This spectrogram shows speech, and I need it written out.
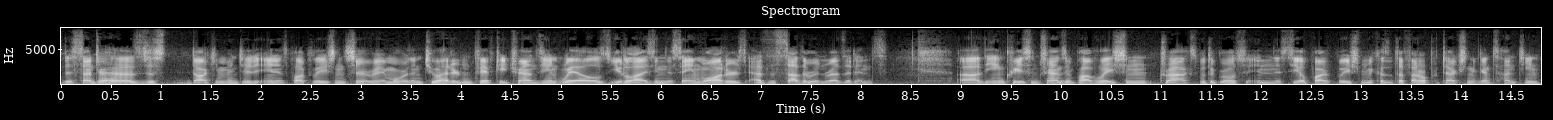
The center has just documented in its population survey more than 250 transient whales utilizing the same waters as the southern residents. Uh, the increase in transient population tracks with the growth in the seal population because of the federal protection against hunting.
